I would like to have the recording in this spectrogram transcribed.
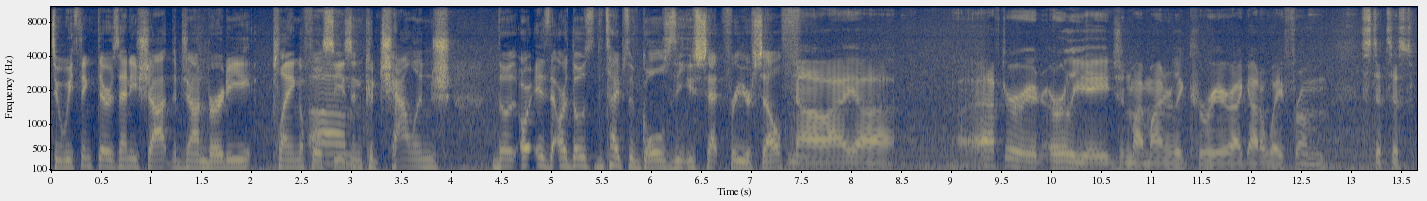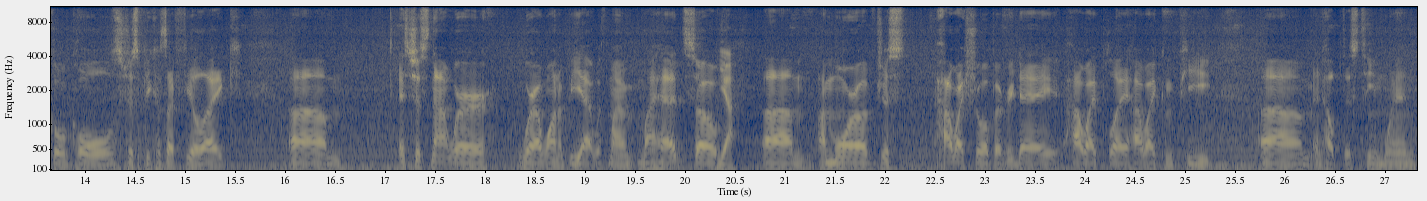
Do we think there's any shot that Jon Berti playing a full Um, season could challenge those, or is are those the types of goals that you set for yourself? No, I uh, after an early age in my minor league career, I got away from statistical goals just because I feel like um, it's just not where where I want to be at with my my head. So Yeah. um, I'm more of just how I show up every day, how I play, how I compete. Um, and help this team win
